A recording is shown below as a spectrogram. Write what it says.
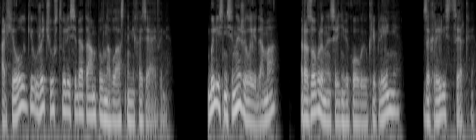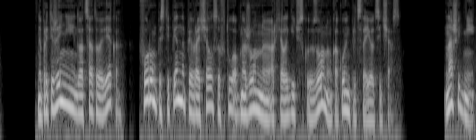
археологи уже чувствовали себя там полновластными хозяевами. Были снесены жилые дома, разобраны средневековые укрепления, закрылись церкви. На протяжении XX века Форум постепенно превращался в ту обнаженную археологическую зону, какой он предстает сейчас. Наши дни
